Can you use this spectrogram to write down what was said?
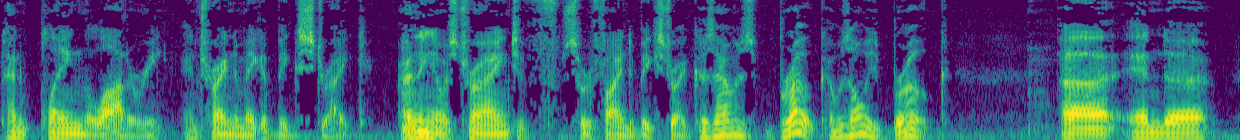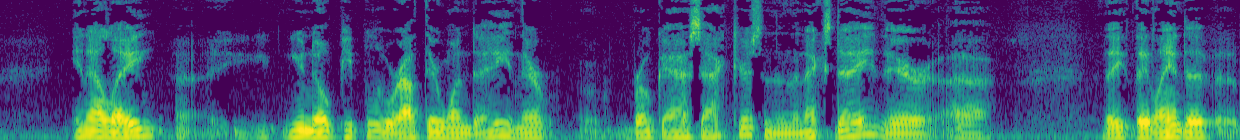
kind of playing the lottery and trying to make a big strike. I think I was trying to f- sort of find a big strike because I was broke. I was always broke. Uh, and uh, in LA, uh, you, know people who are out there one day and they're broke ass actors, and then the next day they're uh, they they land a, a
